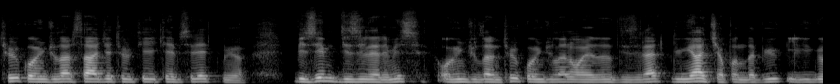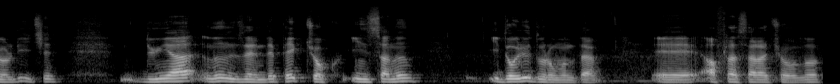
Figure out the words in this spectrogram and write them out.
Türk oyuncular sadece Türkiye'yi temsil etmiyor. Bizim dizilerimiz, oyuncuların, Türk oyuncuların oynadığı diziler dünya çapında büyük ilgi gördüğü için dünyanın üzerinde pek çok insanın idolü durumunda e, Afra Saraçoğlu,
